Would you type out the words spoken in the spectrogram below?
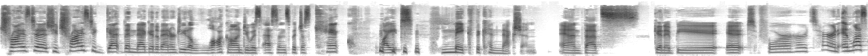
tries to. She tries to get the negative energy to lock onto his essence, but just can't quite make the connection. And that's gonna be it for her turn. Unless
